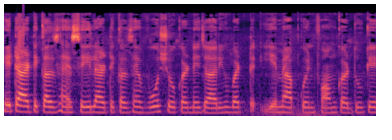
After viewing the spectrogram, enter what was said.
हिट आर्टिकल्स हैं सेल आर्टिकल्स हैं, वो शो करने जा रही हूँ। बट ये मैं आपको इन्फॉर्म कर दूँ कि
